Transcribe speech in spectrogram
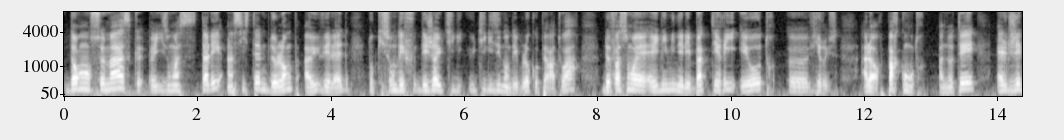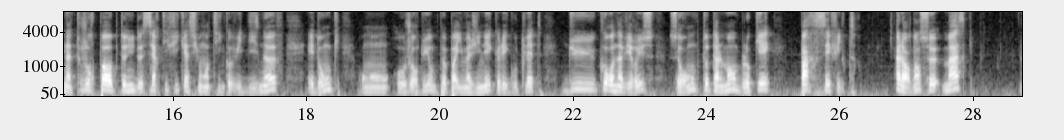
dans ce masque, euh, ils ont installé un système de lampes à UV LED, donc qui sont déjà utilisés dans des blocs opératoires, de façon à, éliminer les bactéries et autres virus. Alors, par contre, à noter, LG n'a toujours pas obtenu de certification anti-Covid-19 et donc aujourd'hui on ne peut pas imaginer que les gouttelettes du coronavirus seront totalement bloquées par ces filtres. Alors dans ce masque,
